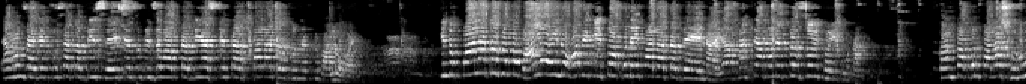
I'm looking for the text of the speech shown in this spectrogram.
এমন জায়গায় খোঁচাটা দিচ্ছে এইটা যদি জবাবটা দিয়ে আজকে তার পালাটার জন্য একটু ভালো হয়। কিন্তু পালাটার জন্য ভালো হইলে হবে কি? তখন এই পালাটা দেয় নাই। আপনার তেমন একটা জয় হইব না। কারণ তখন পালা শুরু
